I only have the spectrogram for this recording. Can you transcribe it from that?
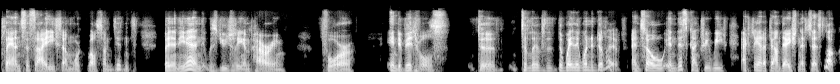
planned society, some worked well, some didn't. But in the end, it was usually empowering for individuals to, to live the, the way they wanted to live. And so in this country, we've actually had a foundation that says, look,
